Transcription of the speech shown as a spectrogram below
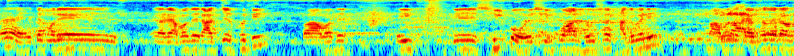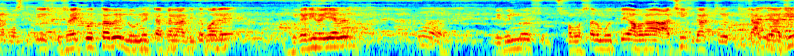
হ্যাঁ এতে করে আর আমাদের রাজ্যের ক্ষতি বা আমাদের এই যে শিল্প এই শিল্প আর ভবিষ্যতে থাকবে না বা আমাদের ব্যবসাদাররা থেকে সুসাইড করতে হবে লোনের টাকা না দিতে পারে ভিখারি হয়ে যাবে। হ্যাঁ বিভিন্ন সমস্যার মধ্যে আমরা আছি বিরাট চাপে আছি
